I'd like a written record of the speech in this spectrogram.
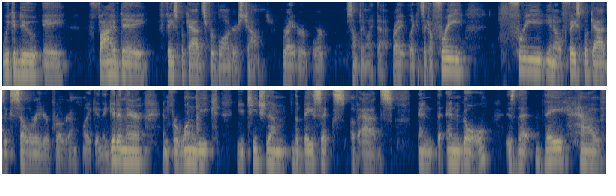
We could do a five day Facebook ads for bloggers challenge, right? Or, or something like that, right? Like it's like a free, free, you know, Facebook ads accelerator program. Like, and they get in there and for one week you teach them the basics of ads. And the end goal is that they have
